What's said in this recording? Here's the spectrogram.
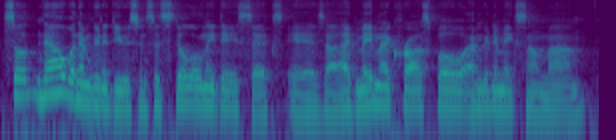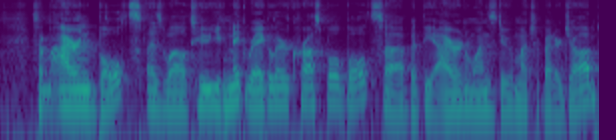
So now what I'm going to do, since it's still only day 6, is uh, I've made my crossbow. I'm going to make some um, some iron bolts as well too. You can make regular crossbow bolts, uh, but the iron ones do a much better job.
